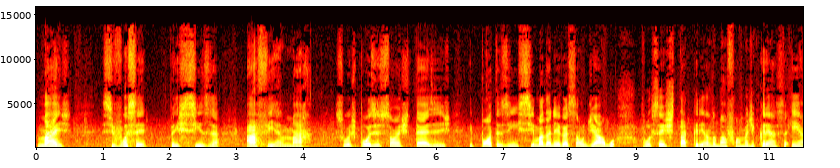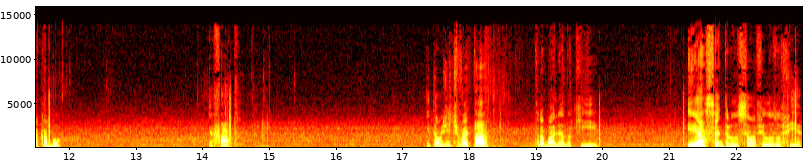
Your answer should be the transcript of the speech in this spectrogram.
Mas se você precisa afirmar suas posições, teses, hipóteses em cima da negação de algo, você está criando uma forma de crença e acabou. É fato. Então a gente vai estar tá trabalhando aqui essa introdução à filosofia.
